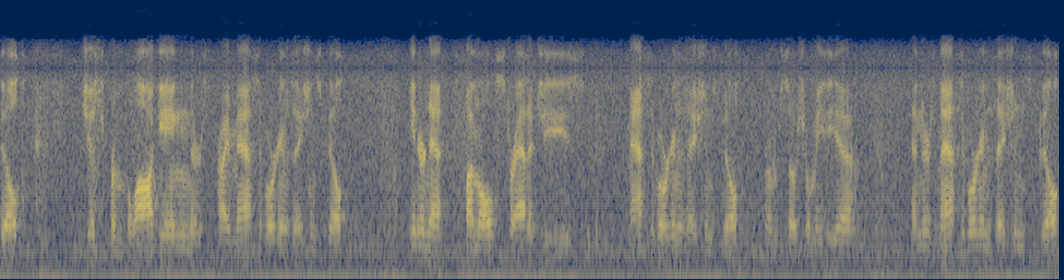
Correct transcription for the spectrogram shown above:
built just from blogging there's probably massive organizations built internet funnel strategies massive organizations built from social media and there's massive organizations built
